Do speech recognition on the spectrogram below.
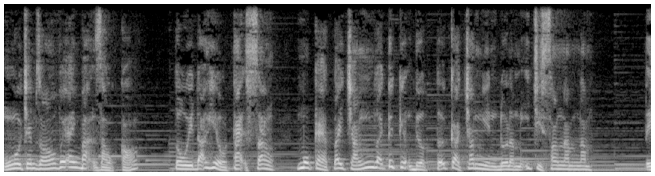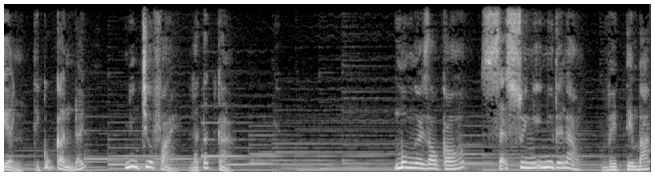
Ngồi chém gió với anh bạn giàu có, tôi đã hiểu tại sao một kẻ tay trắng lại tiết kiệm được tới cả trăm nghìn đô la Mỹ chỉ sau 5 năm. Tiền thì cũng cần đấy, nhưng chưa phải là tất cả. Một người giàu có sẽ suy nghĩ như thế nào về tiền bạc?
